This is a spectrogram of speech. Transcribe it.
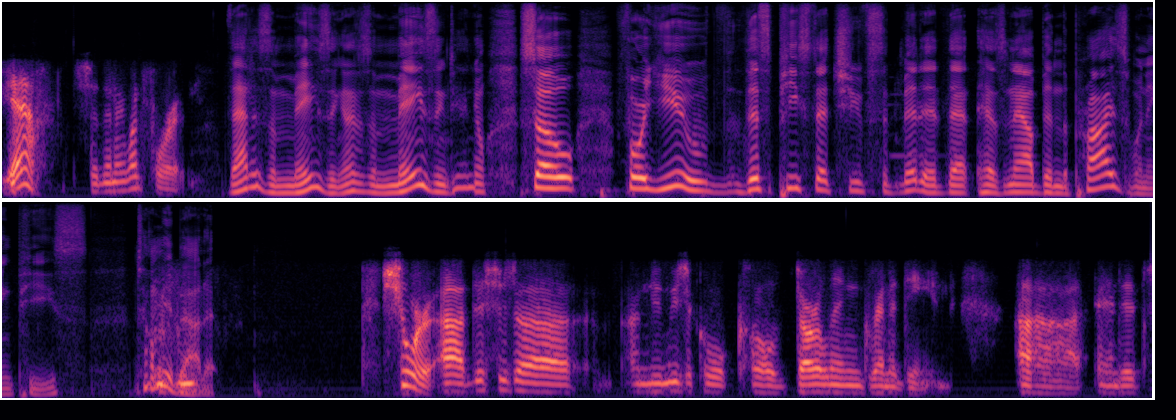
yeah. So then I went for it. That is amazing. That is amazing, Daniel. So, for you, this piece that you've submitted that has now been the prize winning piece, tell me mm-hmm. about it. Sure. Uh, this is a, a, new musical called Darling Grenadine. Uh, and it's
